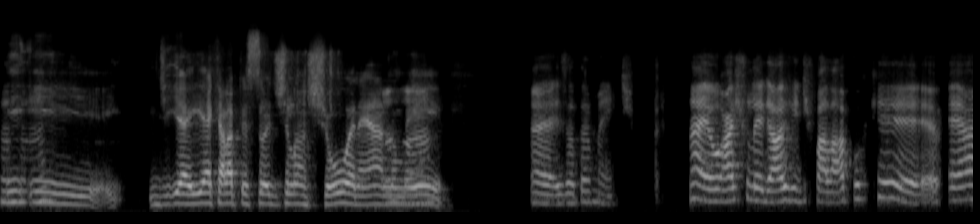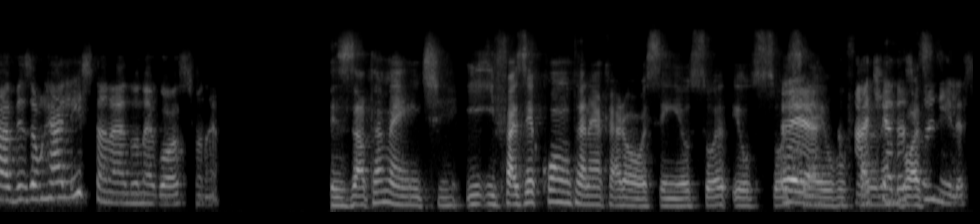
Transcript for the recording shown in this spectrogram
e, uhum. e, e, aí aquela pessoa deslanchou, né, no meio. É, exatamente. Ah, eu acho legal a gente falar porque é a visão realista né, do negócio, né? Exatamente. E, e, fazer conta, né, Carol? Assim, eu sou, eu sou assim, é, eu vou falar. A tia das planilhas.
